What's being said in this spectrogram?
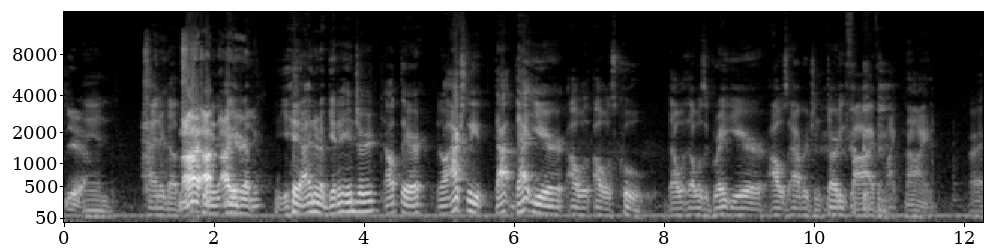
yeah. and I ended up. No, I- I- getting- I ended up-. Yeah, I ended up getting injured out there. You know, actually, that that year I was I was cool. That was that was a great year. I was averaging thirty five and like nine, right.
